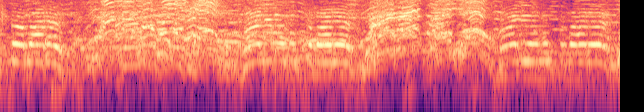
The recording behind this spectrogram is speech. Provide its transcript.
मुक्त भारत. बालिव मुक्त भारत. बालिव मुक्त भारत.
